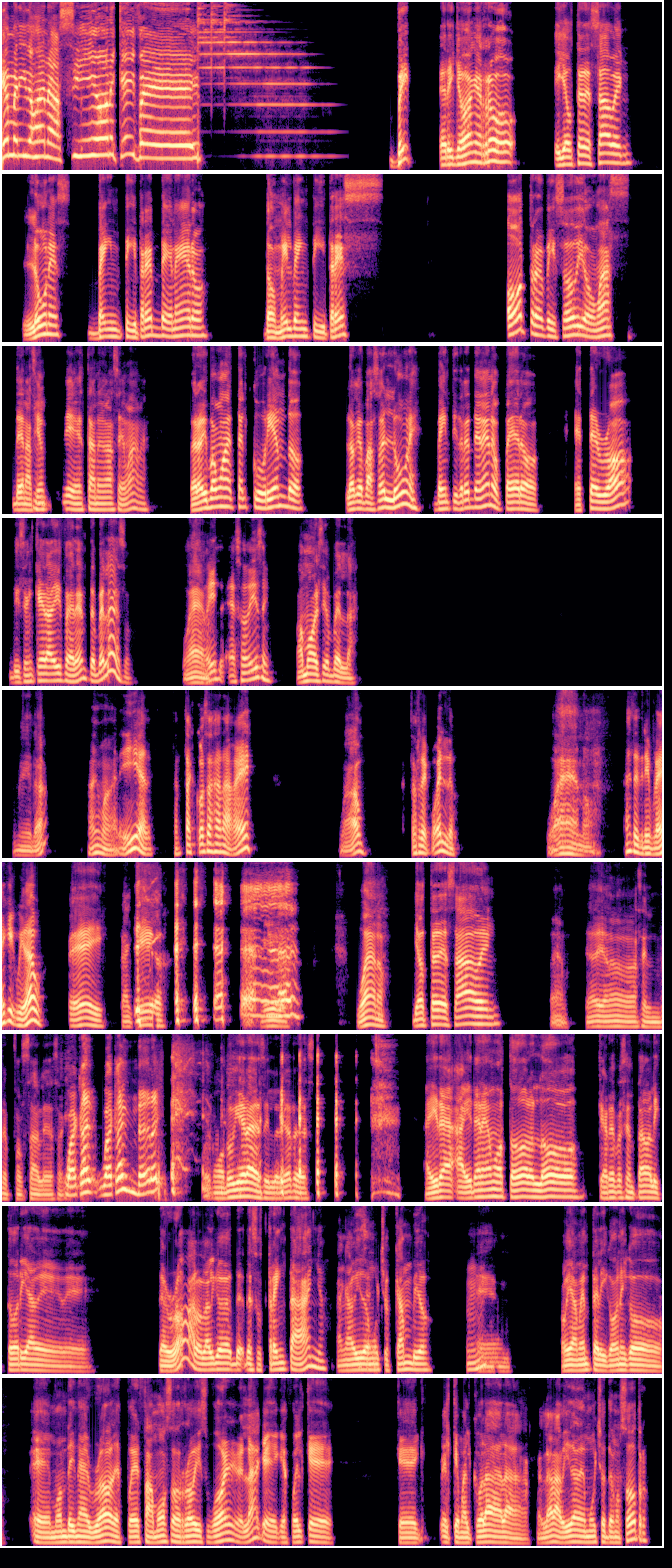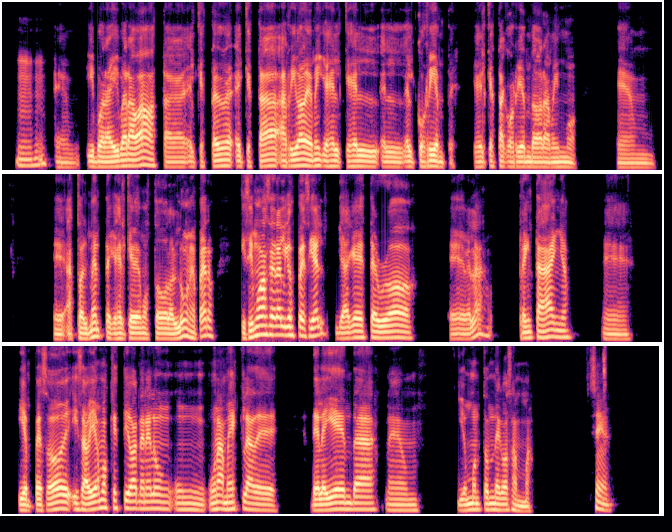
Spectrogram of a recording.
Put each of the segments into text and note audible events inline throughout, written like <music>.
Bienvenidos a Nación Keife. Bit, Eric Jovan es rojo. Y ya ustedes saben, lunes 23 de enero 2023. Otro episodio más de Nación en esta nueva semana. Pero hoy vamos a estar cubriendo lo que pasó el lunes 23 de enero, pero este Raw dicen que era diferente, ¿es verdad eso? Bueno, eso dicen. Vamos a ver si es verdad. Mira. Ay, María, tantas cosas a la vez. Wow. Estos recuerdos. Bueno. Este triple X, cuidado. Ey, tranquilo. <laughs> bueno, ya ustedes saben. Bueno, ya, no voy a ser responsable de eso. Como tú quieras decirlo, Ahí, ahí tenemos todos los logos que ha representado la historia de, de, de Raw a lo largo de, sus 30 años. Han habido muchos cambios. Em, obviamente el icónico eh, Monday Night Raw, después el famoso Royce War, ¿verdad? Que, que fue el que, que, el que marcó la, la, la vida de muchos de nosotros. Em, y por ahí para abajo hasta el que está el que está arriba de mí, que es el que es el, el, el corriente, que es el que está corriendo ahora mismo em, eh, actualmente, que es el que vemos todos los lunes. Pero quisimos hacer algo especial, ya que este Raw, eh, ¿verdad? 30 años. Eh, y empezó, y sabíamos que este iba a tener un, una mezcla de, de leyendas em, y un montón de cosas más. Sí.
